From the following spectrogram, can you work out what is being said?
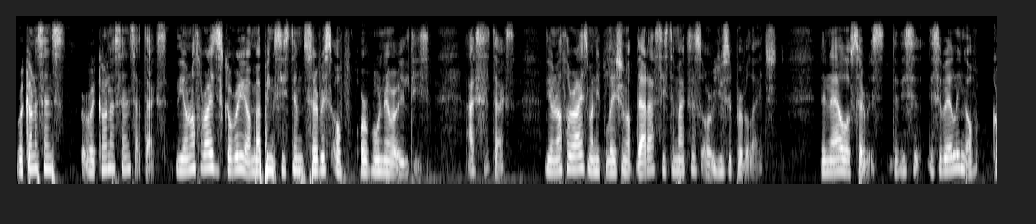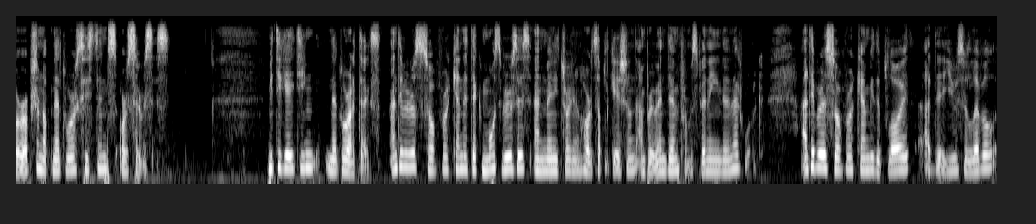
Reconnaissance reconnaissance attacks. The unauthorized discovery or mapping system service of or vulnerabilities. Access attacks. The unauthorized manipulation of data, system access, or user privilege. Denial of service, the dis disabling of corruption of network systems or services. Mitigating network attacks. Antivirus software can detect most viruses and many Trojan horse applications and prevent them from in the network. Antivirus software can be deployed at the user level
